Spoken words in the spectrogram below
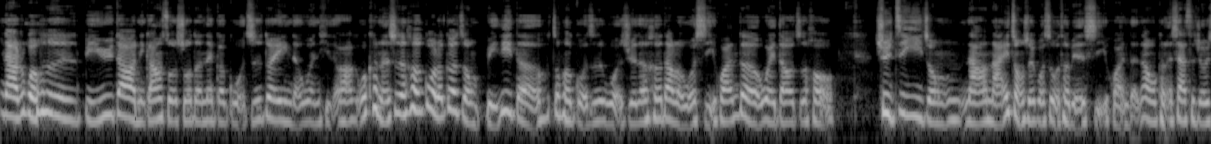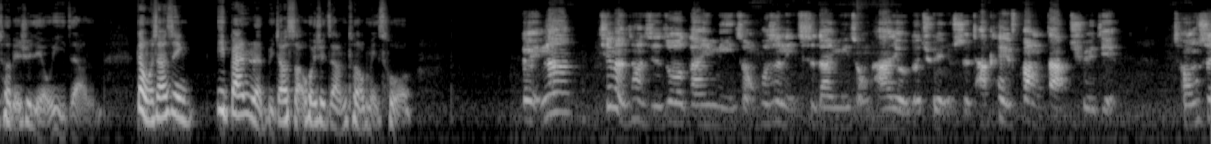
那如果是比喻到你刚刚所说的那个果汁对应的问题的话，我可能是喝过了各种比例的综合果汁，我觉得喝到了我喜欢的味道之后，去记忆中哪哪一种水果是我特别喜欢的，那我可能下次就会特别去留意这样。但我相信一般人比较少会去这样做，没错。对，那基本上其实做单一米种，或是你吃单一米种，它有一个缺点就是它可以放大缺点，同时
